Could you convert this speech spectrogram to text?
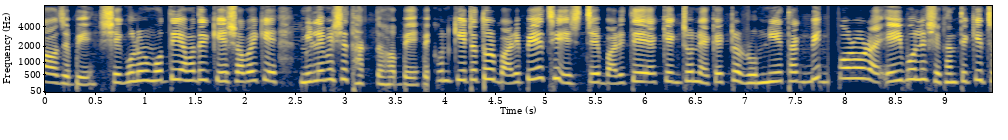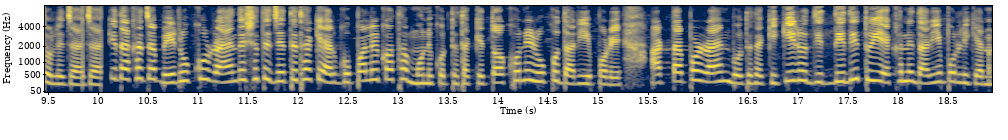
পাওয়া যাবে। সেগুলোর মধ্যেই আমাদেরকে সবাইকে মিলেমিশে থাকতে হবে। এখন কি এটা তোর বাড়ি পেয়েছিস? যে বাড়িতে এক একজন এক একটা রুম নিয়ে থাকবি? পর ওরা এই বলে সেখান থেকে চলে যায় যায়। কি দেখা যাবে রুকু রায়ানদের সাথে যেতে থাকে আর গোপালের কথা মনে করতে থাকে, তখনই রুকু দাঁড়িয়ে পড়ে। আর তারপর রায়ান বলতে থাকে, কি দিদি, তুই এখানে দাঁড়িয়ে পড়লি কেন?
